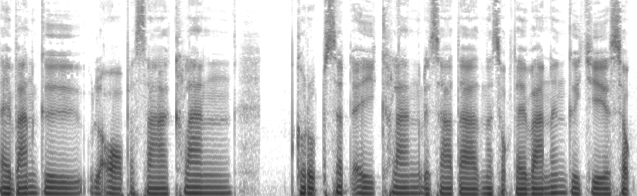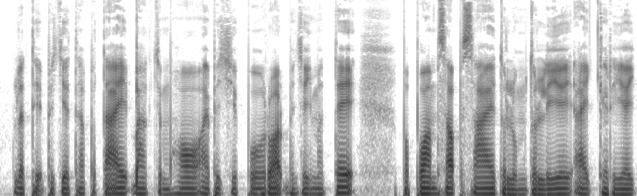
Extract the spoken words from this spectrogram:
តៃវ៉ាន់គឺល្អប្រសើរខ្លាំង គោរពសិទ្ធិអីខ្លាំងដោយសារតែនៅស្រុកតៃវ៉ាន់ហ្នឹងគឺជាស្រុកលទ្ធិប្រជាធិបតេយ្យបើកចំហឲ្យប្រជាពលរដ្ឋបញ្ចេញមតិប្រព័ន្ធផ្សព្វផ្សាយទូលំទូលាយឯករាជ្យ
